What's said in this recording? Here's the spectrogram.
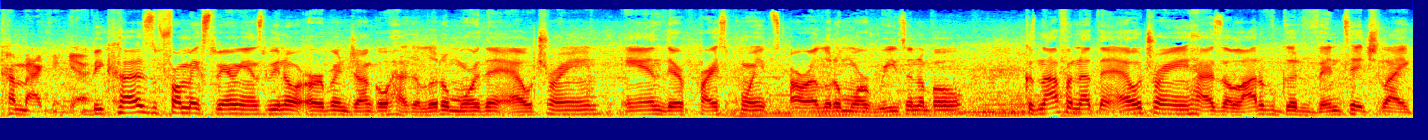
come back and get. because from experience, we know Urban Jungle has a little more than L Train, and their price points are a little more reasonable. Cause not for nothing, L Train has a lot of good vintage, like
